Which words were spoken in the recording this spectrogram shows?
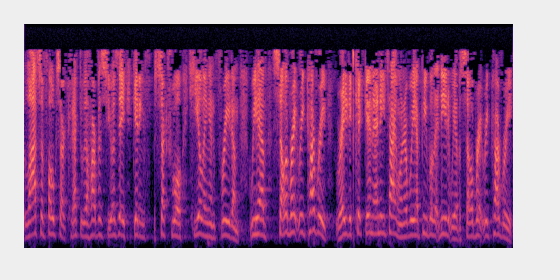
lots of folks are connected with Harvest USA, getting sexual healing and freedom. We have Celebrate Recovery, ready to kick in anytime whenever we have people that need it. We have a Celebrate Recovery.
